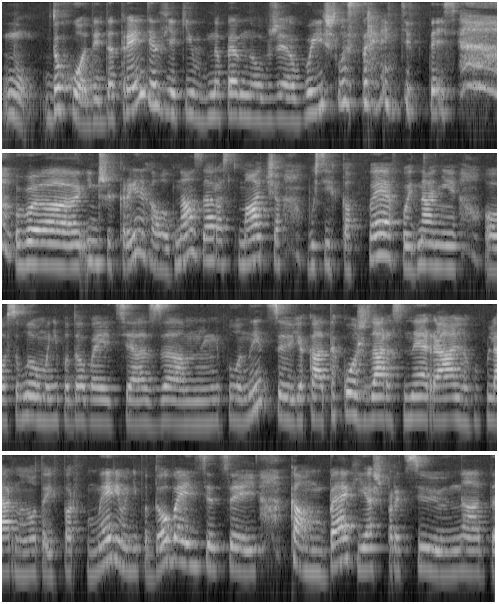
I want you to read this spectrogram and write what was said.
ну, доходить до трендів, які, напевно, вже вийшли з трендів десь в інших країнах. Але в нас зараз матча в усіх кафе, в поєднанні особливо мені подобається з полуницею, яка також зараз нереально популярна нота і в парфумерії. Мені подобається цей камбек. Я ж працюю над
